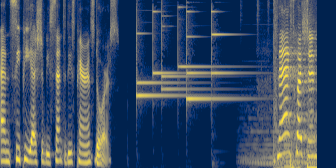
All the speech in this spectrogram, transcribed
And CPS should be sent to these parents' doors. Next question.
